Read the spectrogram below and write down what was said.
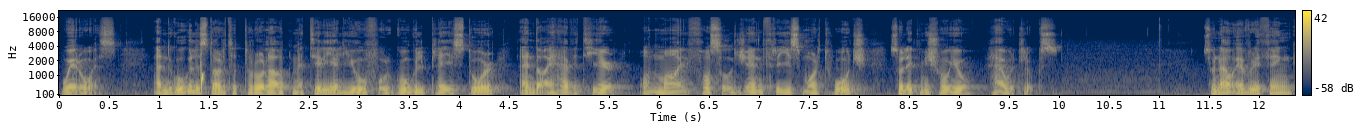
Wear OS. And Google started to roll out Material You for Google Play Store and I have it here on my Fossil Gen 3 smartwatch. So let me show you how it looks. So now everything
